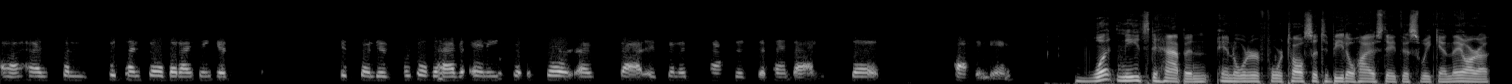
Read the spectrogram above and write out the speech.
uh, has some potential, but I think it's it's going to for to have any sort of shot. It's going to have to depend on the passing game. What needs to happen in order for Tulsa to beat Ohio State this weekend? They are a,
